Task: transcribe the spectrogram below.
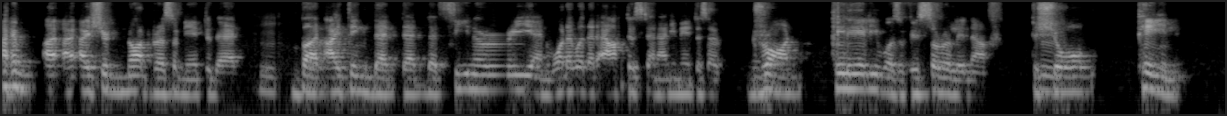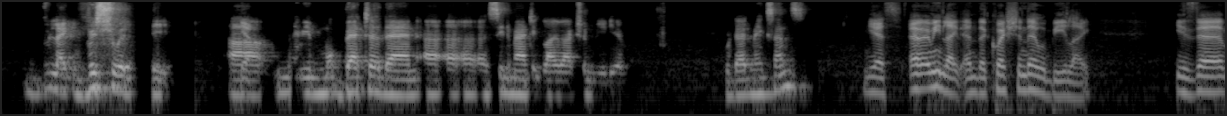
I'm, I, I should not resonate to that, Hmm. but I think that that that scenery and whatever that artists and animators have drawn clearly was visceral enough to Hmm. show pain, like visually uh, Yeah. maybe more, better than a, a, a cinematic live action medium. Would that make sense? yes I I mean like and the question there would be like is there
